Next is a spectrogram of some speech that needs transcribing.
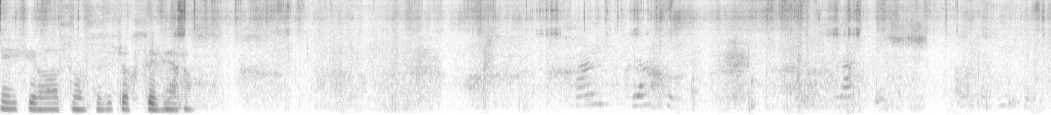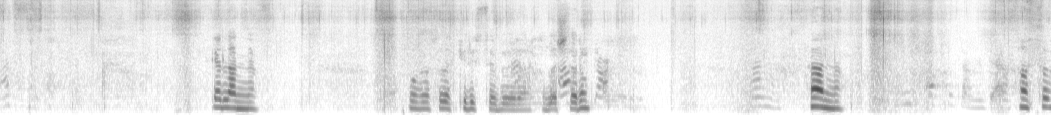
İyi ki varsınız. Sizi çok seviyorum. Gel annem. Burası da kilise böyle arkadaşlarım. Ha anne. ich bin nicht aufgegangen da. Nasıl?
